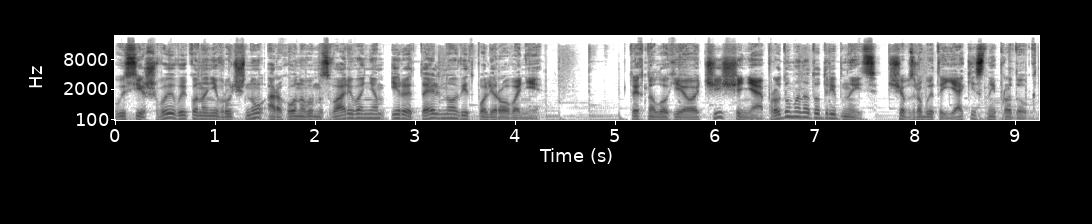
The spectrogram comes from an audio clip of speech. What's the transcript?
Усі шви виконані вручну аргоновим зварюванням і ретельно відполіровані. Технологія очищення продумана до дрібниць, щоб зробити якісний продукт.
